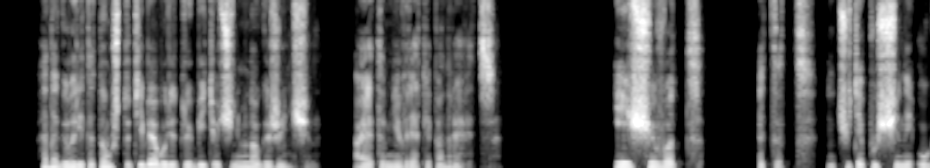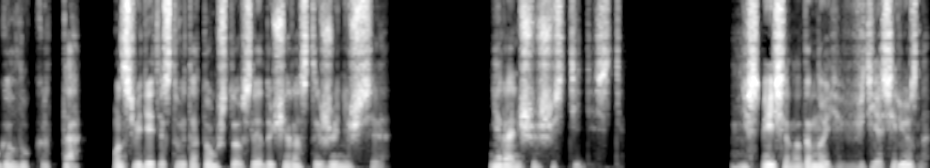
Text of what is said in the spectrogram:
— Она говорит о том, что тебя будет любить очень много женщин а это мне вряд ли понравится. И еще вот этот чуть опущенный уголок рта, он свидетельствует о том, что в следующий раз ты женишься не раньше шестидесяти. Не смейся надо мной, ведь я серьезно.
